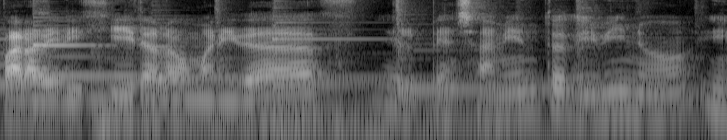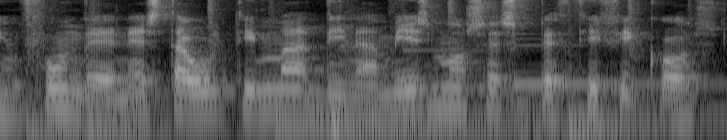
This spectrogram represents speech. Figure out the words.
Para dirigir a la humanidad, el pensamiento divino infunde en esta última dinamismos específicos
